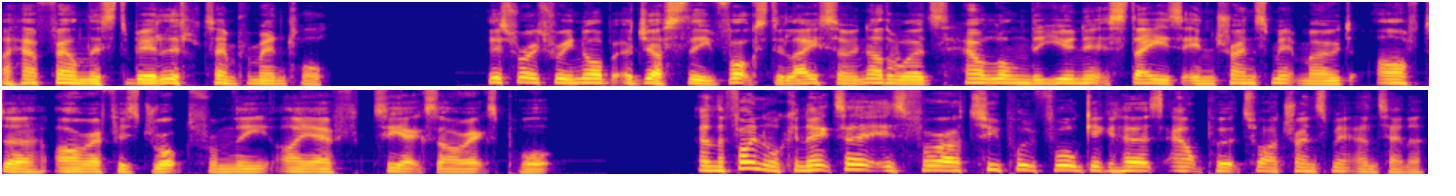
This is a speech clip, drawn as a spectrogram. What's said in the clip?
I have found this to be a little temperamental. This rotary knob adjusts the Vox delay, so in other words, how long the unit stays in transmit mode after RF is dropped from the IF TXRX port. And the final connector is for our 2.4 GHz output to our transmit antenna.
